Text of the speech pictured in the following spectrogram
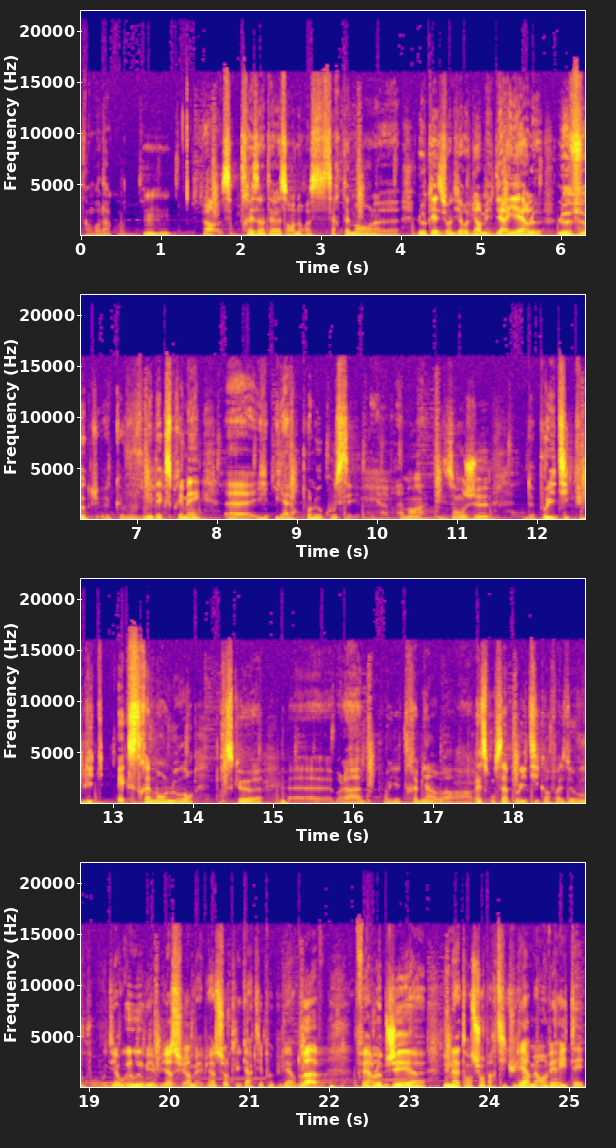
Enfin voilà quoi. Mhm. Alors c'est très intéressant, on aura certainement euh, l'occasion d'y revenir, mais derrière le, le vœu que, que vous venez d'exprimer, euh, alors pour le coup, c'est il y a vraiment un- des enjeux de politique publique extrêmement lourds, parce que euh, voilà, vous pourriez très bien avoir un responsable politique en face de vous pour vous dire oui, oui, mais bien sûr, mais bien sûr que les quartiers populaires doivent faire l'objet euh, d'une attention particulière, mais en vérité,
